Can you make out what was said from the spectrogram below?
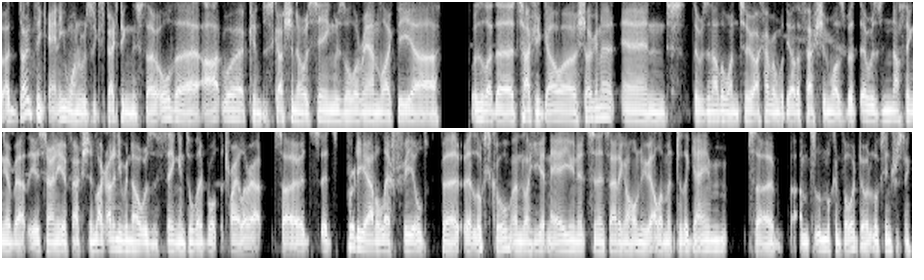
I don't think anyone was expecting this though. All the artwork and discussion I was seeing was all around like the uh, was it like the Takagawa Shogunate, and there was another one too. I can't remember what the other faction was, but there was nothing about the Usonia faction. Like I didn't even know it was a thing until they brought the trailer out. So it's it's pretty out of left field, but it looks cool, and like you're getting air units, and it's adding a whole new element to the game. So I'm, I'm looking forward to it. It looks interesting.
